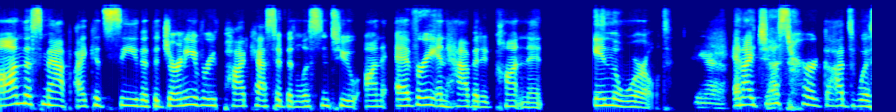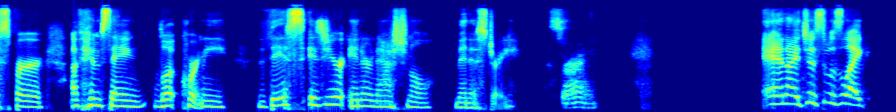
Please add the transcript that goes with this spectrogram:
on this map, I could see that the Journey of Ruth podcast had been listened to on every inhabited continent in the world. Yeah. And I just heard God's whisper of him saying, Look, Courtney, this is your international ministry. That's right. And I just was like,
